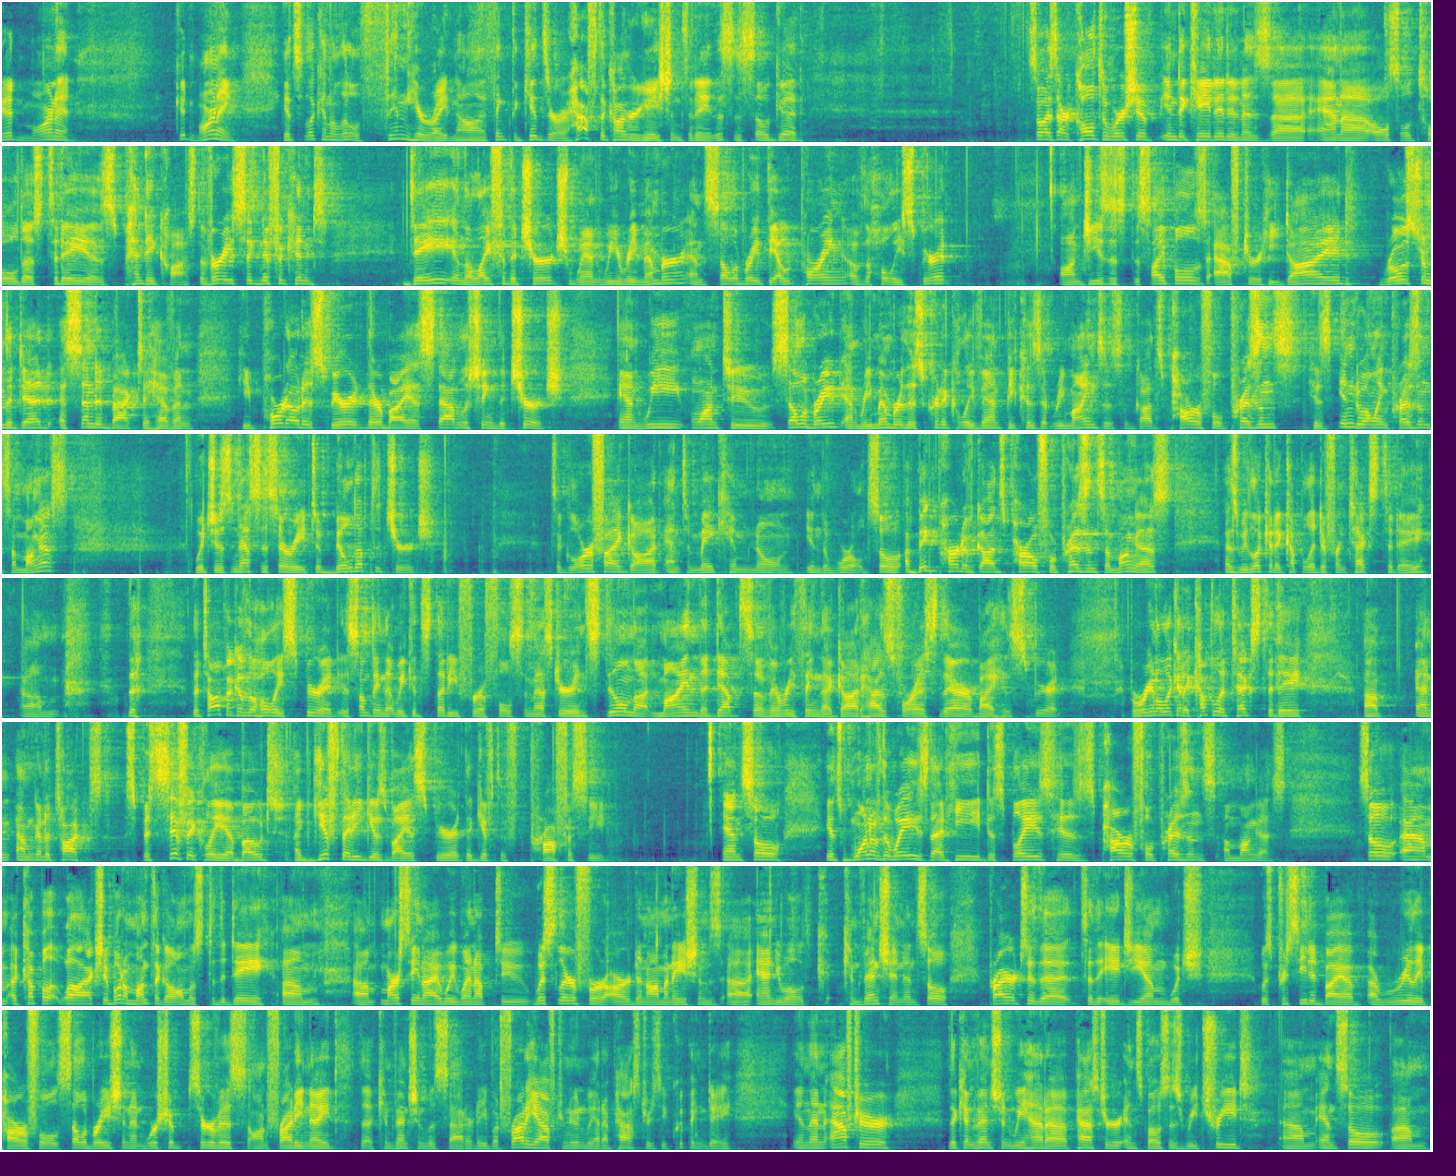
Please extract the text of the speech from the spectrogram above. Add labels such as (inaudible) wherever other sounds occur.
Good morning. Good morning. It's looking a little thin here right now. I think the kids are half the congregation today. This is so good. So, as our call to worship indicated, and as uh, Anna also told us, today is Pentecost, a very significant day in the life of the church when we remember and celebrate the outpouring of the Holy Spirit on Jesus' disciples after he died, rose from the dead, ascended back to heaven. He poured out his spirit, thereby establishing the church. And we want to celebrate and remember this critical event because it reminds us of God's powerful presence, his indwelling presence among us, which is necessary to build up the church, to glorify God, and to make him known in the world. So, a big part of God's powerful presence among us as we look at a couple of different texts today. Um, (laughs) the, the topic of the Holy Spirit is something that we could study for a full semester and still not mine the depths of everything that God has for us there by His Spirit. But we're going to look at a couple of texts today, uh, and I'm going to talk specifically about a gift that He gives by His Spirit, the gift of prophecy. And so it's one of the ways that He displays His powerful presence among us. So, um, a couple, well, actually, about a month ago, almost to the day, um, um, Marcy and I, we went up to Whistler for our denomination's uh, annual c- convention. And so, prior to the, to the AGM, which was preceded by a, a, really powerful celebration and worship service on Friday night, the convention was Saturday, but Friday afternoon, we had a pastor's equipping day. And then after the convention, we had a pastor and spouses retreat. Um, and so, um,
